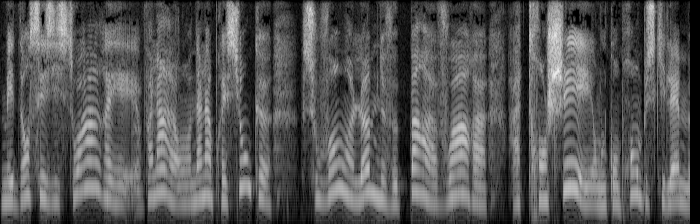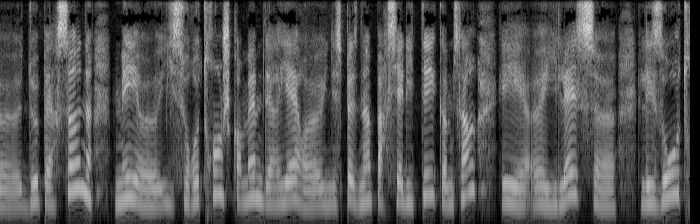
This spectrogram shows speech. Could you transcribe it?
mais dans ces histoires et voilà, on a l'impression que souvent l'homme ne veut pas avoir à, trancher et on le comprend puisqu'il aime euh, deux personnes, mais euh, il se retranche quand même derrière euh, une espèce d'impartialité comme ça et il laisse les autres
